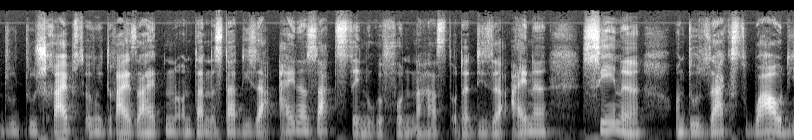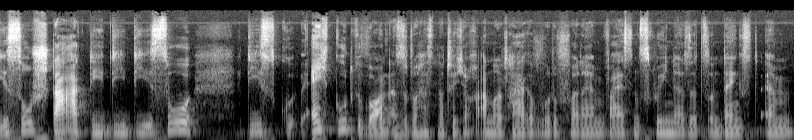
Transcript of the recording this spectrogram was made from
du, du schreibst irgendwie drei Seiten und dann ist da dieser eine Satz, den du gefunden hast oder diese eine Szene und du sagst, wow, die ist so stark, die, die, die ist so, die ist echt gut geworden. Also du hast natürlich auch andere Tage, wo du vor deinem weißen Screen da sitzt und denkst, ähm,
